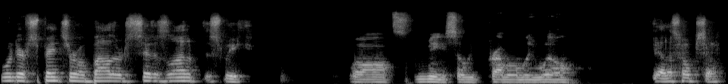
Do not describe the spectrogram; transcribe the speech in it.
Wonder if Spencer will bother to set his lineup this week. Well, it's me, so we probably will. Yeah, let's hope so.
